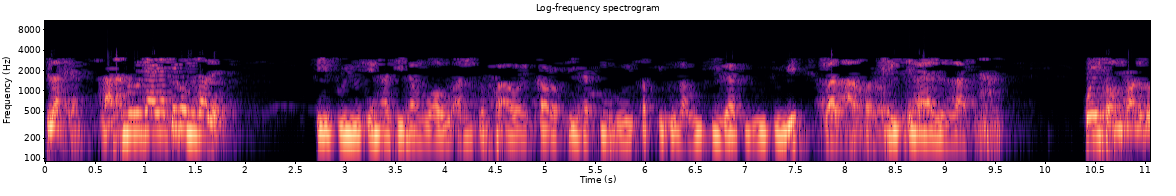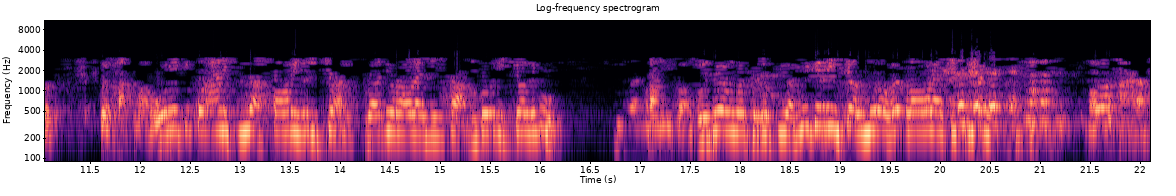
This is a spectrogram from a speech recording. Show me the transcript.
Jelas ya. Lah nek nurut ayat itu misalnya fi buyutin adina wa an tufa wa yakaru fi hasmuhu yusabbihu lahu fiha bil wudu'i wal akhir rijalul Kowe iso misalnya terus kowe fatwa, oh iki Quran jelas sorry rijal, berarti ora oleh bisa, engko rijal iku Orang kok. Itu yang gue berlebihan. Mikir rijal murah kalau oleh. Oh, sarap.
